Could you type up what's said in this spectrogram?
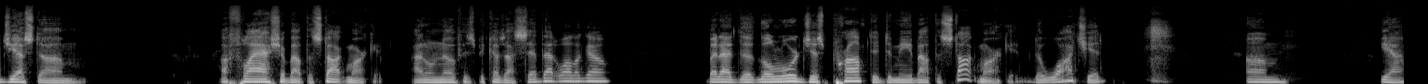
just um a flash about the stock market. I don't know if it's because I said that a while ago, but I, the, the Lord just prompted to me about the stock market to watch it. Um, yeah.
